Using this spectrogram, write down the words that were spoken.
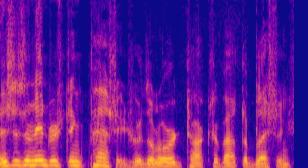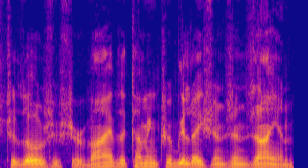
This is an interesting passage where the Lord talks about the blessings to those who survive the coming tribulations in Zion,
